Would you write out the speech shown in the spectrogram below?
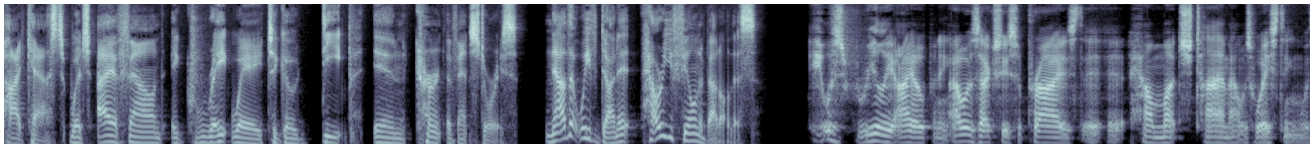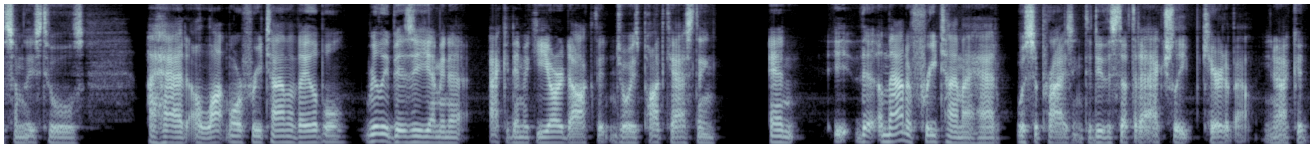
podcast, which I have found a great way to go deep in current event stories. Now that we've done it, how are you feeling about all this? it was really eye opening. I was actually surprised at, at, how much time I was wasting with some of these tools. I had a lot more free time available, really busy. I mean, an academic ER doc that enjoys podcasting. And it, the amount of free time I had was surprising to do the stuff that I actually cared about. You know, I could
